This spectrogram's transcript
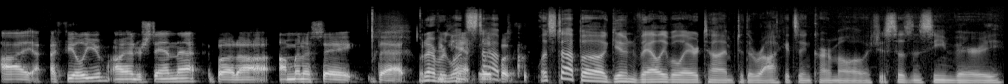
I I feel you. I understand that, but uh, I'm gonna say that Whatever. Let's really stop. put- let's stop uh, giving valuable airtime to the Rockets and Carmelo. It just doesn't seem very,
